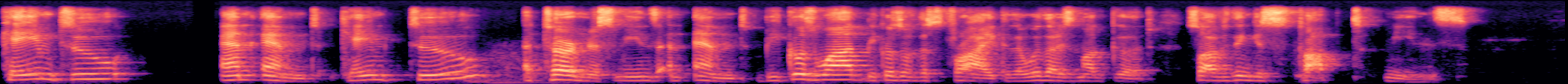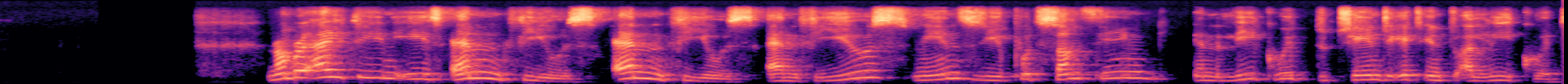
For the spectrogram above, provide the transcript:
came to an end. Came to a terminus means an end. Because what? Because of the strike. The weather is not good. So everything is stopped means Number 18 is infuse, infuse. Infuse means you put something in a liquid to change it into a liquid,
